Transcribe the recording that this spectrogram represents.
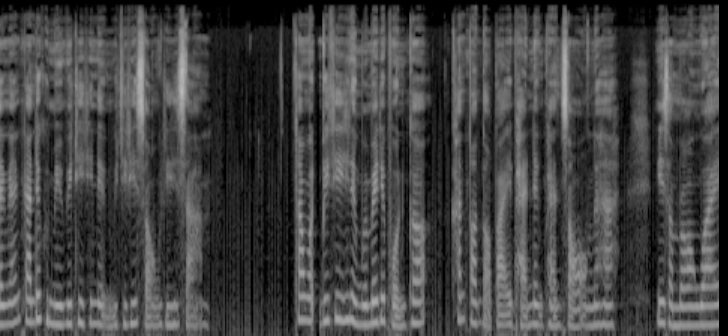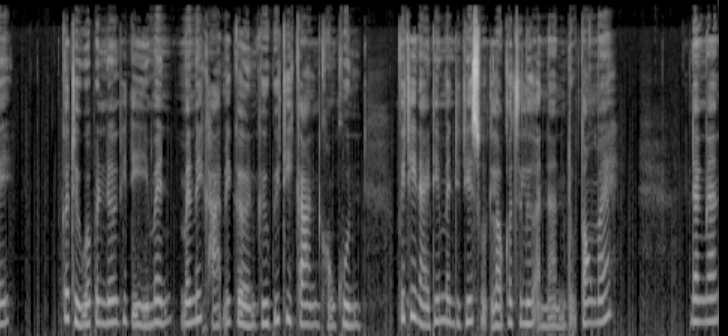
ดังนั้นการที่คุณมีวิธีที่ 1 วิธีที่ 2 วิธีที่ 3 ถ้าวิธีที่ 1 มันไม่ได้ผลก็ขั้นตอนต่อไปแผน 1 แผน 2 นะคะมีสำรองไว้ ก็ถือว่าเป็นเรื่องที่ดีมันมันไม่ขาดไม่เกินคือวิธีการของคุณ วิธีไหนที่มันดีที่สุดเราก็จะเลือกอันนั้นถูกต้องไหมดังนั้น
